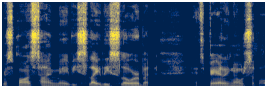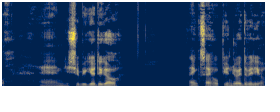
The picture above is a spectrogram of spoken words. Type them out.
response time may be slightly slower, but it's barely noticeable. And you should be good to go. Thanks. I hope you enjoyed the video.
